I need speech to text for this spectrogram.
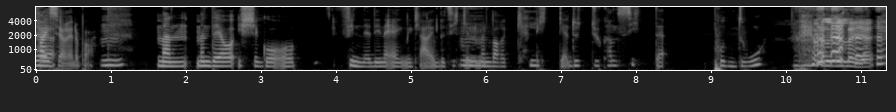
Theis gjør jeg det på. Mm. Men, men det å ikke gå og finne dine egne klær i butikken, Mm. men bare klikke du, du kan sitte på do Det er veldig løye.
